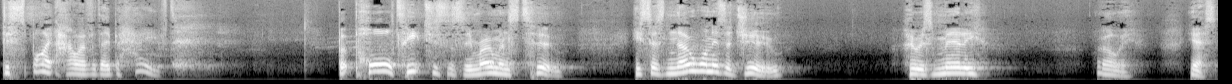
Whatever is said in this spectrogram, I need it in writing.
despite however they behaved. But Paul teaches us in Romans 2 he says, No one is a Jew who is merely, where are we? Yes,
